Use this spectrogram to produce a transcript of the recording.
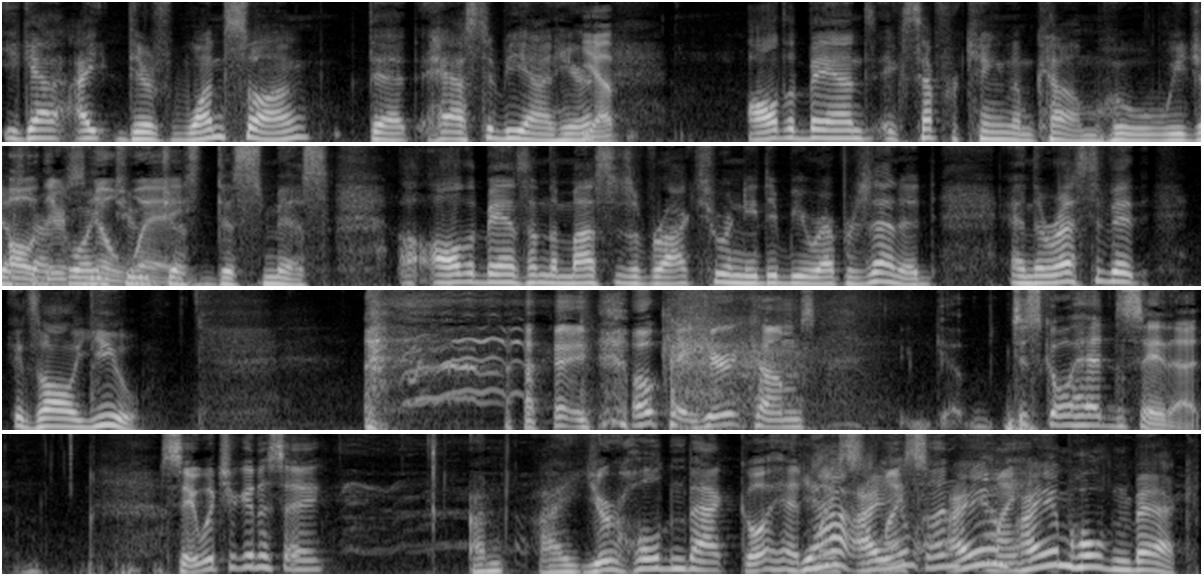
you got. I there's one song that has to be on here Yep. all the bands except for Kingdom Come, who we just Oh, are going no to way. just dismiss. Uh, all the bands on the Monsters of Rock tour need to be represented, and the rest of it is all you. okay. Here it comes. Just go ahead and say that. Say what you're gonna say. I'm, I You're holding back. Go ahead. yeah, my, I my am. son. I am. my- I am holding back,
